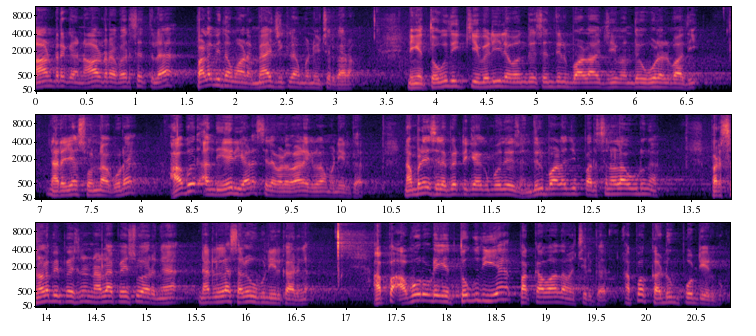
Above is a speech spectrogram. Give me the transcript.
நாலரை நாலரை வருஷத்தில் பலவிதமான மேஜிக்லாம் பண்ணி வச்சுருக்காராம். நீங்கள் தொகுதிக்கு வெளியில் வந்து செந்தில் பாலாஜி வந்து ஊழல்வாதி. நிறையா சொன்னால் கூட அவர் அந்த ஏரியாவில் சில வேலைகள்லாம் பண்ணியிருக்கார். நம்மளே சில பேர்கிட்ட கேட்கும்போது செந்தில் பாலாஜி பர்சனலாக விடுங்க. பர்சனலாக போய் பேசினா நல்லா பேசுவாருங்க. நல்லா செலவு பண்ணியிருக்காருங்க. அப்போ அவருடைய தொகுதியை பக்கவாக தான் வச்சுருக்கார். அப்போ கடும் போட்டி இருக்கும்.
